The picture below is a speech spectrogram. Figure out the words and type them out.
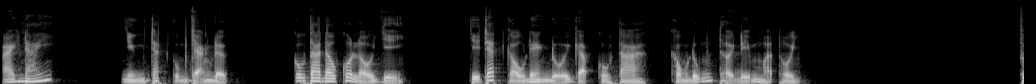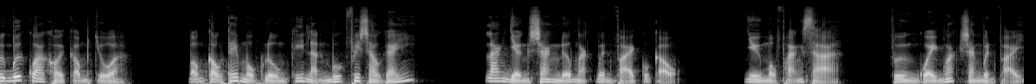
Ái nái Nhưng trách cũng chẳng được. Cô ta đâu có lỗi gì, Chỉ trách cậu đen đuổi gặp cô ta không đúng thời điểm mà thôi. Phương bước qua khỏi cổng chùa, Bỗng cậu thấy một luồng khí lạnh buốt phía sau gáy, Lan dần sang nửa mặt bên phải của cậu, Như một phản xạ, Phương quay ngoắt sang bên phải.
